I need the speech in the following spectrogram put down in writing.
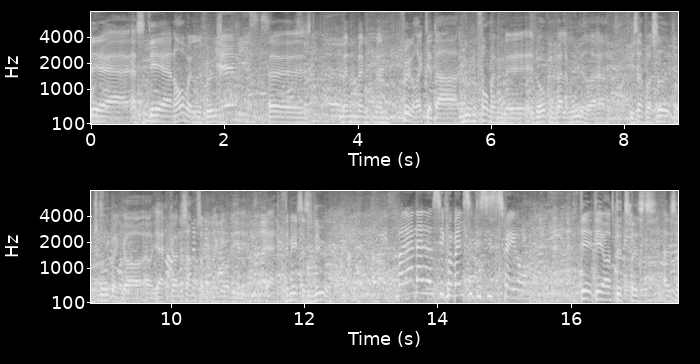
Det er, altså, det er en overvældende følelse. Øh, man, man, man føler rigtigt, at der, nu, nu får man øh, et åbent valg af muligheder her, i stedet for at sidde på en skolebænk og, og ja, gøre det samme, som man har gjort i ja, det meste af sit liv. Hvordan er sige farvel til de sidste tre år? Det, det er også lidt trist. Altså,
